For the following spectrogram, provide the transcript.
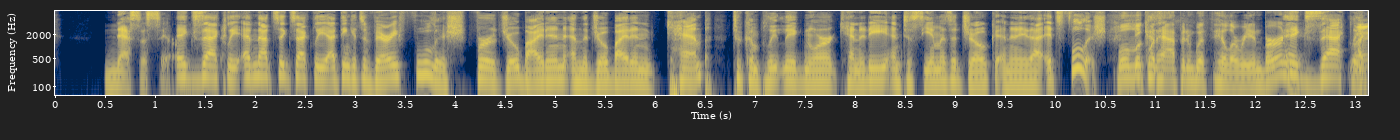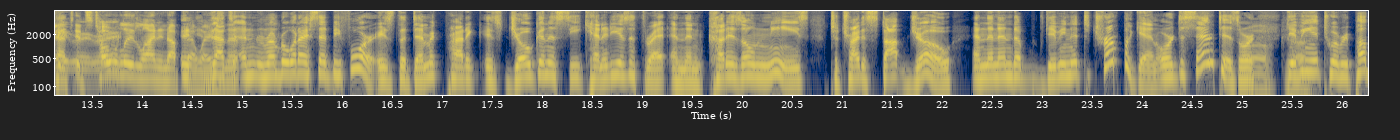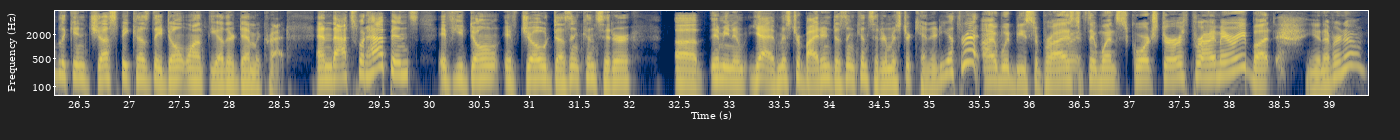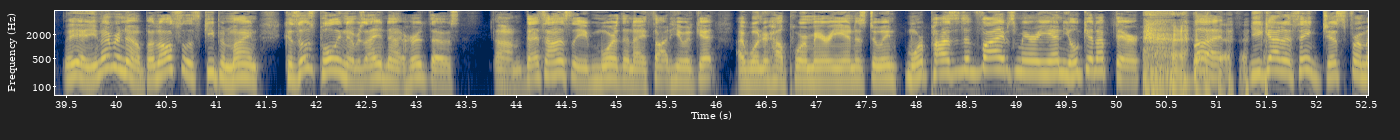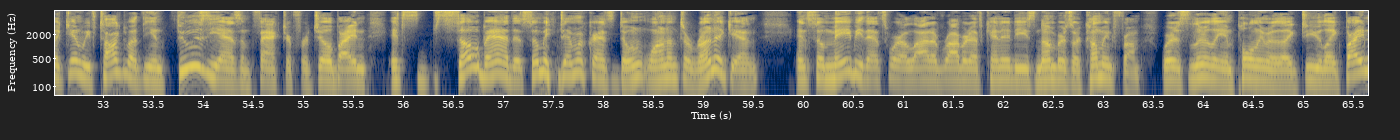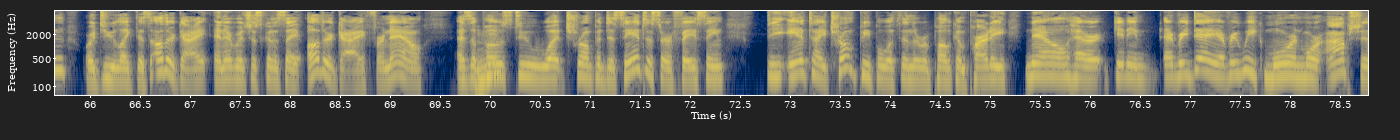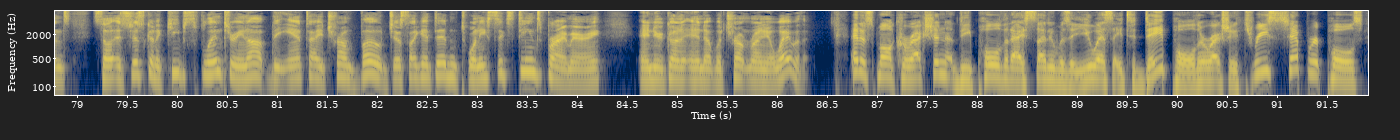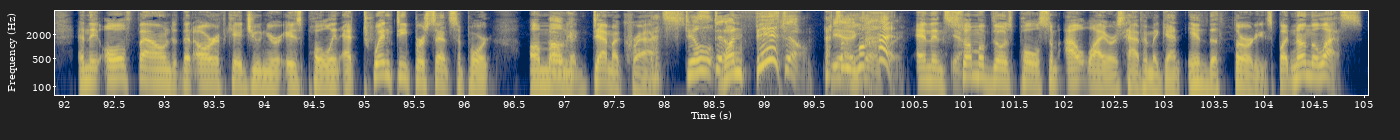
necessary. Exactly. And that's exactly, I think it's very foolish for Joe Biden and the Joe Biden camp to completely ignore Kennedy and to see him as a joke and any of that. It's foolish. well, look what happened with Hillary and Bernie. Exactly. Like Right, it's, right, it's right. totally lining up that It- way. that's isn't it? and remember what I said before is the Democratic is Joe going to see Kennedy as a threat and then cut his own knees to try to stop Joe and then end up giving it to Trump again or DeSantis or Oh, giving it to a Republican just because they don't want the other Democrat. And that's what happens if you don't if Joe doesn't consider uh I mean yeah, if Mr. Biden doesn't consider Mr. Kennedy a threat. I would be surprised Right. if they went scorched earth primary, but you never know. Yeah, you never know. But also, let's keep in mind because those polling numbers, I had not heard those. Um, that's honestly more than I thought he would get. I wonder how poor Marianne is doing. More positive vibes, Marianne. You'll get up there. But you got to think just from again, we've talked about the enthusiasm factor for Joe Biden. It's so bad that so many Democrats don't want him to run again. And so maybe that's where a lot of Robert F. Kennedy's numbers are coming from, where it's literally in polling where like, do you like Biden or do you like this other guy? And everyone's just going to say other guy for now, as Mhm. opposed to what Trump and DeSantis are facing. The anti Trump people within the Republican Party now are getting every day, every week, more and more options. So it's just going to keep splintering up the anti Trump vote, just like it did in 2016's primary. And you're going to end up with Trump running away with it. And a small correction the poll that I cited was a USA Today poll. There were actually three separate polls, and they all found that RFK Jr. is polling at 20% support among Okay. Democrats. That's still, Still, one fifth. Still. That's Yeah, a lot. exactly. and then Yeah. some of those polls, some outliers have him again in the 30s, but nonetheless,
